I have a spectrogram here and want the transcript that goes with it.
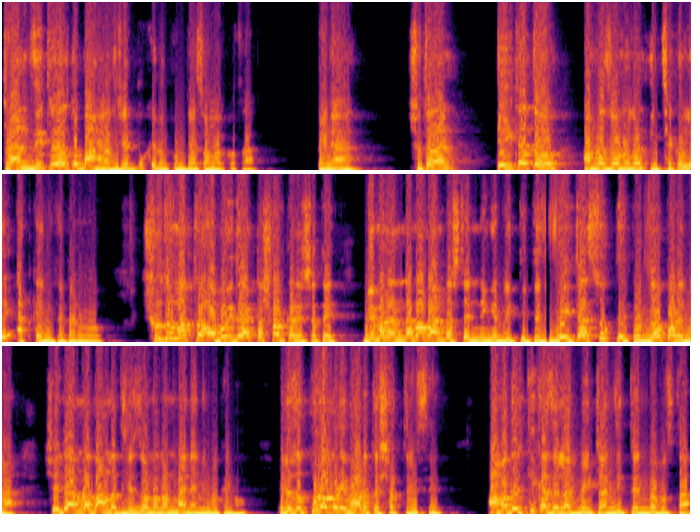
ট্রানজিট রেল তো বাংলাদেশের বুকের উপর দিয়ে চলার কথা। তাই না? সুতরাং এইটা তো আমরা জনগণ ইচ্ছা করলে আটকাই নিতে পারব। শুধুমাত্র অবৈধ একটা সরকারের সাথে মেমোরেন্ডাম অফ আন্ডারস্ট্যান্ডিং এর ভিত্তিতে যেটা চুক্তির পর্যায়ে পড়ে না, সেটা আমরা বাংলাদেশের জনগণ মাইনে নিব কেন? এটা তো পুরোপুরি ভারতের স্বার্থে হয়েছে। আমাদের কি কাজে লাগবে এই ট্রানজিট ট্রেন ব্যবস্থা?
